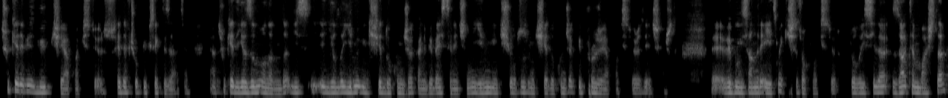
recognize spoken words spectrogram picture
Türkiye'de biz büyük bir şey yapmak istiyoruz. Hedef çok yüksekti zaten. Yani Türkiye'de yazılım alanında biz yılda 20 bin kişiye dokunacak, hani bir 5 sene içinde 20 bin kişiye, 30 bin kişiye dokunacak bir proje yapmak istiyoruz diye çıkmıştık. Ve bu insanları eğitmek, işe sokmak istiyorduk. Dolayısıyla zaten başta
